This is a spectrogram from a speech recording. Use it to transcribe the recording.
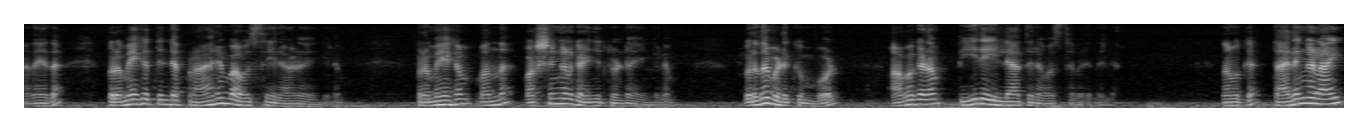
അതായത് പ്രമേഹത്തിന്റെ പ്രാരംഭ അവസ്ഥയിലാണ് എങ്കിലും പ്രമേഹം വന്ന് വർഷങ്ങൾ കഴിഞ്ഞിട്ടുണ്ട് എങ്കിലും വ്രതമെടുക്കുമ്പോൾ അപകടം തീരെയില്ലാത്തൊരവസ്ഥ വരുന്നില്ല. നമുക്ക് തലങ്ങളായി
